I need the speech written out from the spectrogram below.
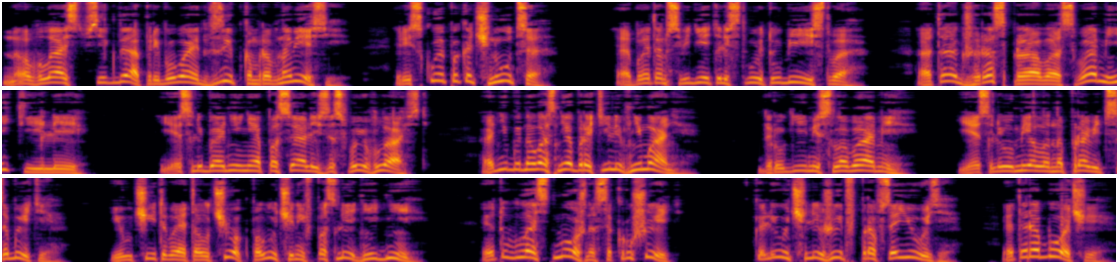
Но власть всегда пребывает в зыбком равновесии, рискуя покачнуться. Об этом свидетельствует убийство, а также расправа с вами и Килли. Если бы они не опасались за свою власть, они бы на вас не обратили внимания. Другими словами, если умело направить события и учитывая толчок, полученный в последние дни, эту власть можно сокрушить. Ключ лежит в профсоюзе. Это рабочие.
